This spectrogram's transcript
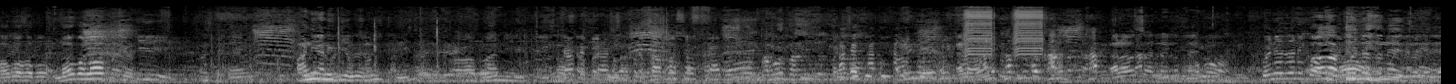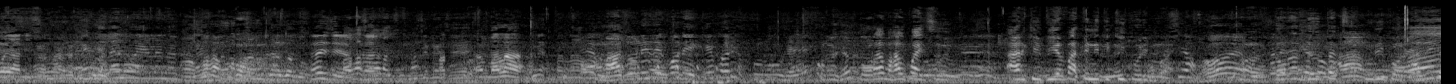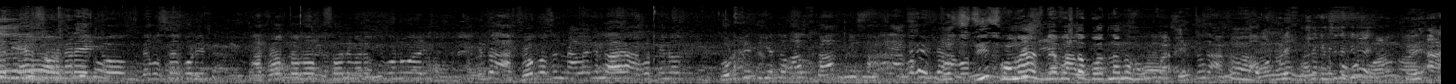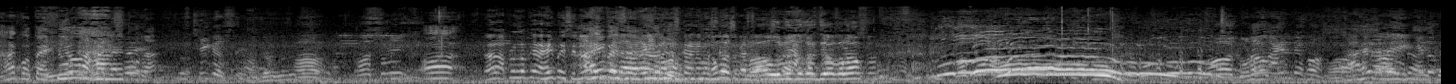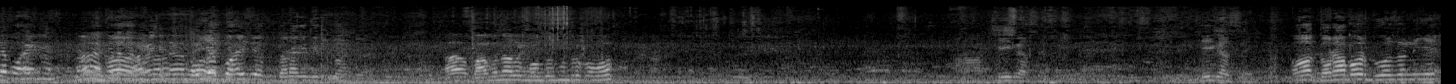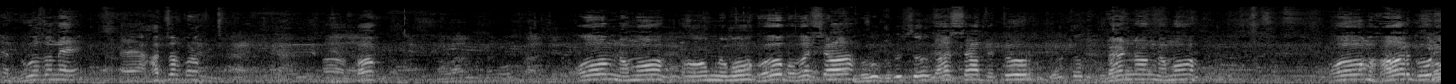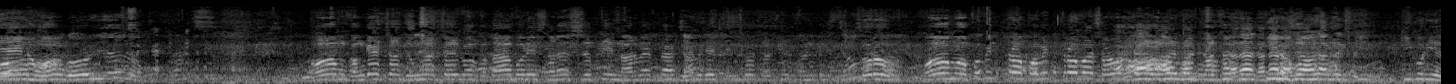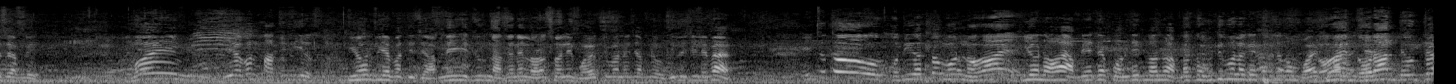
হ'ব হ'ব মোক অলপ কি পানী আনি দিয়কচোন কইনাজনী কইনাজনী মই আনিছো মাজনী দেখোন একেবাৰে সৰুহে তোৰা ভাল পাইছো। আৰু কি বিয়া পাতি নিদি কি কৰিম মই? হয় তোৰা দেউতাক চাকৰি কৰে। আজিকালিহে চৰকাৰে এইটো ব্যৱস্থা কৰি আঠাৰ তলত ছোৱালী মানুহ দিব নোৱাৰি। কিন্তু আঠাৰ বছৰ নালাগে নহয় আগৰ দিনত সৰুতে দিয়েতো ভাল দাঁত আগত দিলে আগত যি সমাজ ব্যৱস্থা বদনাম হ'ব পাৰে। কথা এতিয়াও অহা নাই তোৰা। ঠিক আছে। আপোনালোকে আহি পাইছে আহি পাইছে উলু যোগাৰ দিয়ক অলপ বামুণে অলপ মন্ত্ৰ চন্ত্ৰ ক'ব ঠিক আছে ঠিক আছে। অ দৰাবৰ দুজনীয়ে দুজনে হাতযোৰ কৰক। অ কওক। ওম নম। ওম নম। ভূ ভুৱস্য। গুৰু ভৱিষ্যত দশ বেতুৰ বৰ্ণং নম। ওম হৰ গৌৰীয়ে নম। গৌৰীয়ে নৰ্মদা কাবেৰী সিন্ধু শশী সৰু ওম অপবিত্ৰ পবিত্ৰ বা কি কৰি আছে আপুনি মই বিয়াখন পাতি দি আছো কিহৰ বিয়া পাতিছে আপুনি এইটো নাজানে ল'ৰা ছোৱালী বয়স কিমান হৈছে আপুনি সুধি লৈছিল এবাৰ এইটোতো অধিকাৰটো মোৰ নহয় কিয় নহয় আপুনি এতিয়া পণ্ডিত মানুহ আপোনাকতো সুধিব লাগে বয়স নহয়? দৰাৰ দেউতা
